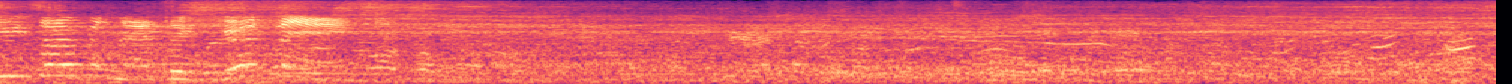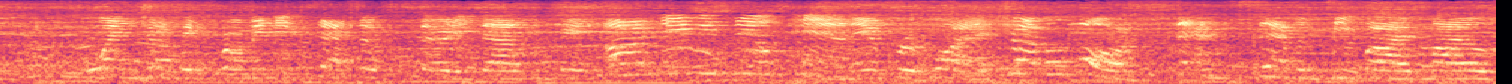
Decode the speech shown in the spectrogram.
shoots open. That's a good thing. when jumping from in excess of 30,000 feet, our Navy SEALs can, if required, travel more than 75 miles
